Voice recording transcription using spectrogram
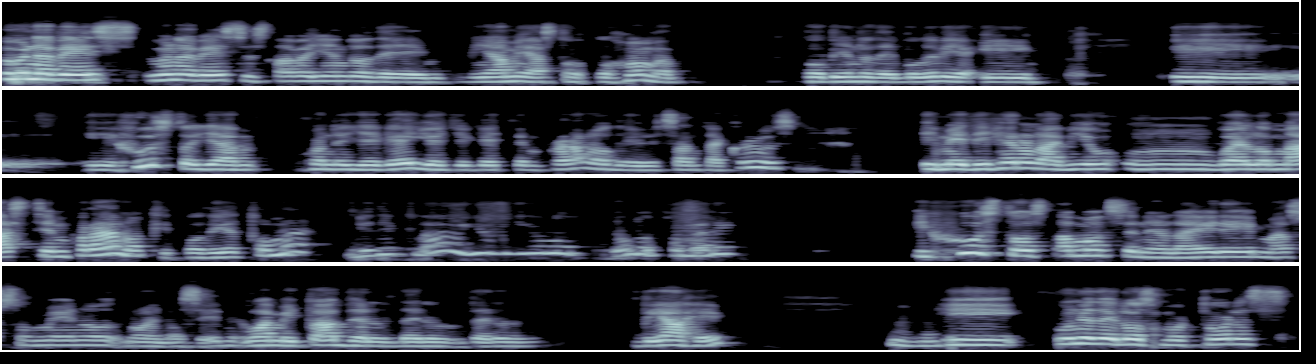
Una vez, una vez estaba yendo de Miami hasta Oklahoma, volviendo de Bolivia, y, y, y justo ya cuando llegué, yo llegué temprano de Santa Cruz, y me dijeron había un vuelo más temprano que podía tomar. Yo dije, claro, yo, yo, yo lo tomaré. Y justo estamos en el aire más o menos, no, no sé, la mitad del, del, del viaje. Ujú. Y uno de los motores,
